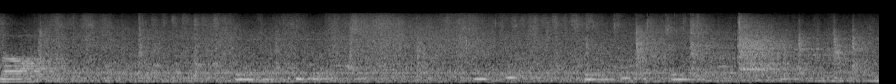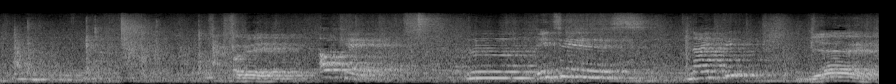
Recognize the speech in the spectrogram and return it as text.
No. Okay. Okay. Mm, it is 90. Yeah.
